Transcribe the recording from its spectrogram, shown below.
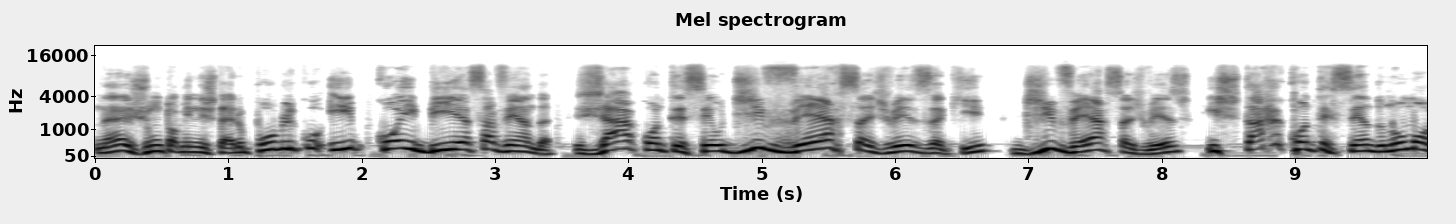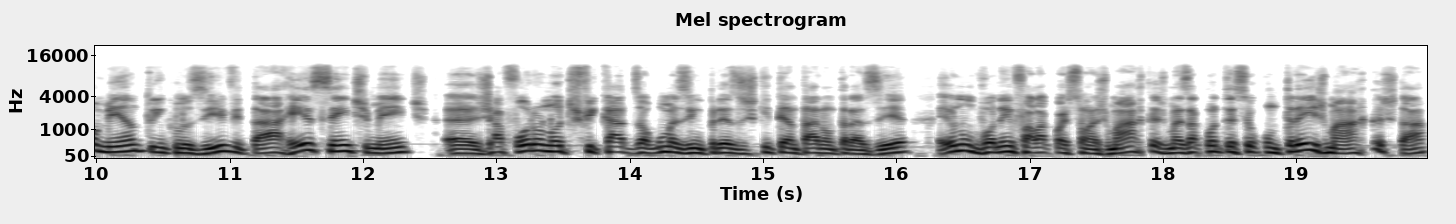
né, junto ao Ministério Público e coibir essa venda. Já aconteceu diversas vezes aqui, diversas vezes. Está acontecendo no momento, inclusive, tá? Recentemente, é, já foram notificadas algumas empresas que tentaram trazer. Eu não vou nem falar quais são as marcas, mas aconteceu com três marcas, tá?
